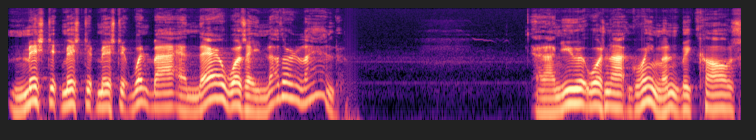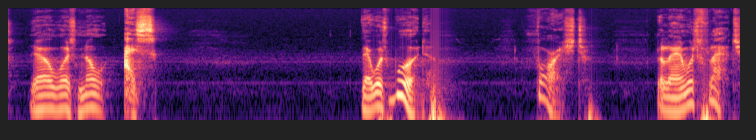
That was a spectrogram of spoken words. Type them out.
Missed it, missed it, missed it, went by, and there was another land. And I knew it was not Greenland because there was no ice. There was wood, forest. The land was flat.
